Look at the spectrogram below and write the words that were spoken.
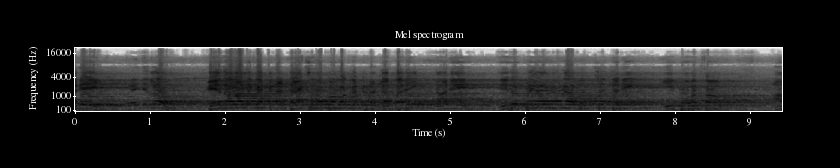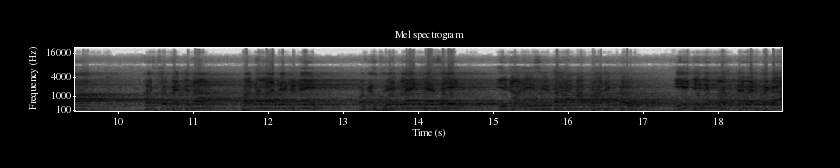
అది ప్రజల్లో పేదవాళ్ళు కట్టిన ట్యాక్స్ రూపంలో కట్టిన డబ్బని దాని నిరుపయోగంగా ఉంచొచ్చని ఈ ప్రభుత్వం ఆ ఖర్చు పెట్టిన పనులన్నింటినీ ఒక స్ట్రీట్ లైన్ చేసి ఈనాడు ఈ సీతారామ ప్రాజెక్టు నీటిని మొదటి విడతగా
